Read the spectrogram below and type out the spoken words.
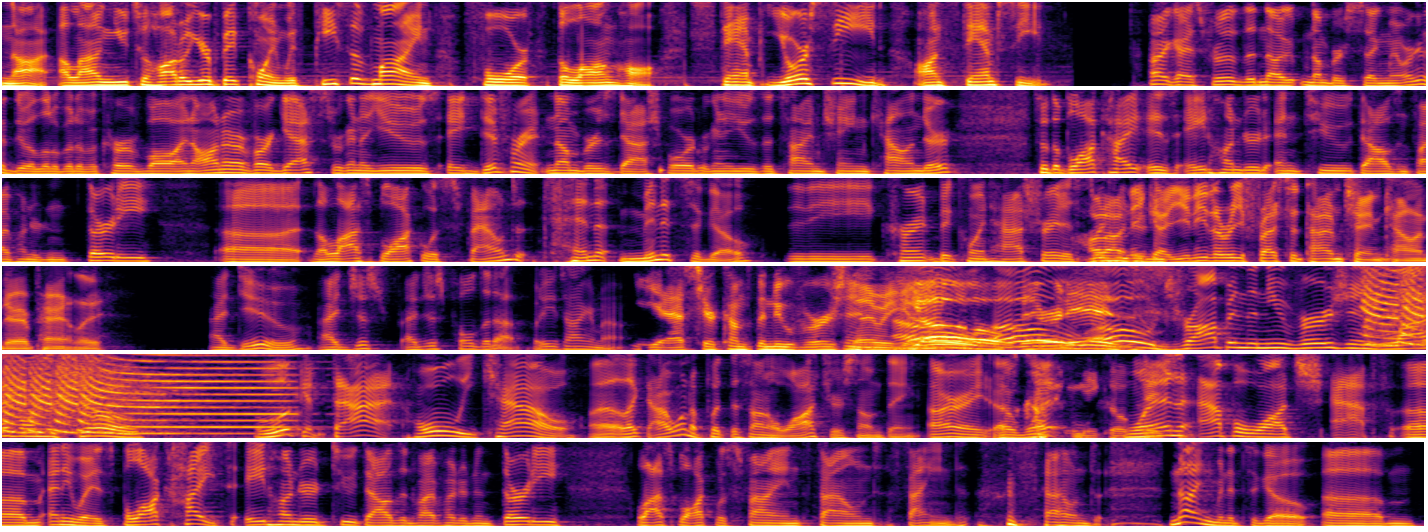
not, allowing you to hodl your Bitcoin with peace of mind for the long haul. Stamp your seed on Stamp Seed. All right, guys, for the numbers segment, we're going to do a little bit of a curveball. In honor of our guests, we're going to use a different numbers dashboard. We're going to use the time chain calendar. So the block height is 802,530. Uh, the last block was found 10 minutes ago. The current Bitcoin hash rate is Hold on, Nika. You need to refresh the time chain calendar, apparently. I do. I just I just pulled it up. What are you talking about? Yes, here comes the new version. There we go. Yo, there it is. Oh, dropping the new version live on the show. Look at that! Holy cow! Uh, like I want to put this on a watch or something. All right, That's uh, when, Nico. when Apple Watch app. Um, anyways, block height eight hundred two thousand five hundred and thirty. Last block was find found find found nine minutes ago. Um,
